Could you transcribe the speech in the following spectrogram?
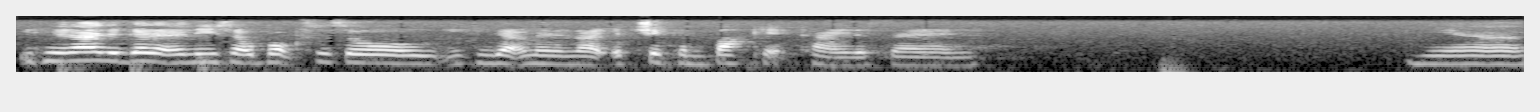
You can either get it in these little boxes or you can get them in like a chicken bucket kind of thing. Yeah.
